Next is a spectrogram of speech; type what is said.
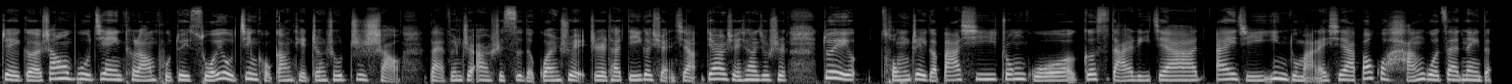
这个商务部建议特朗普对所有进口钢铁征收至少百分之二十四的关税，这是他第一个选项。第二个选项就是对。从这个巴西、中国、哥斯达黎加、埃及、印度、马来西亚，包括韩国在内的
